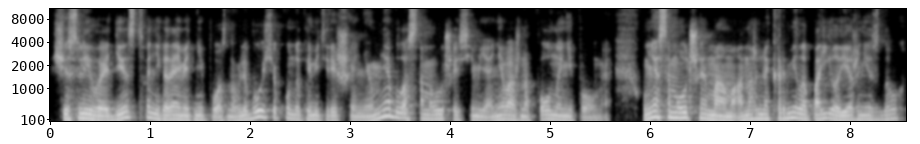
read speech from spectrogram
счастливое детство никогда иметь не поздно. В любую секунду примите решение. У меня была самая лучшая семья, неважно, полная, неполная. У меня самая лучшая мама, она же меня кормила, поила, я же не сдох.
